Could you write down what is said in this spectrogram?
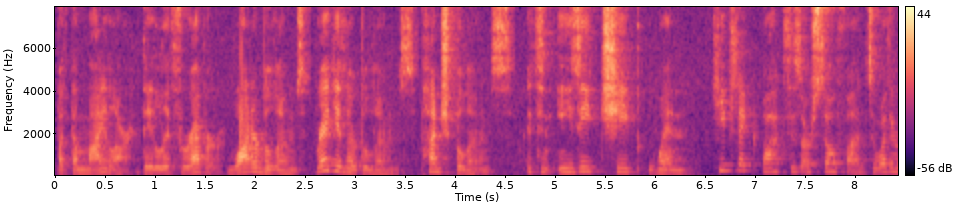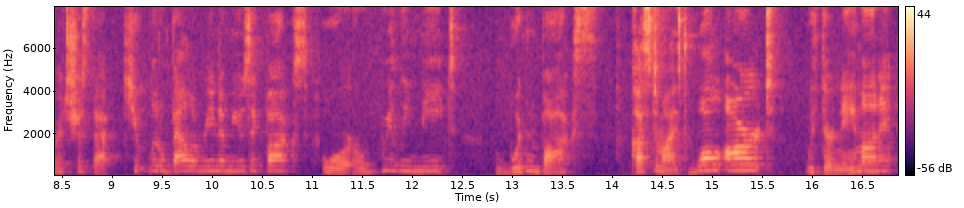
but the Mylar, they live forever. Water balloons, regular balloons, punch balloons. It's an easy, cheap win. Keepsake boxes are so fun. So whether it's just that cute little ballerina music box or a really neat wooden box, customized wall art with their name on it,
